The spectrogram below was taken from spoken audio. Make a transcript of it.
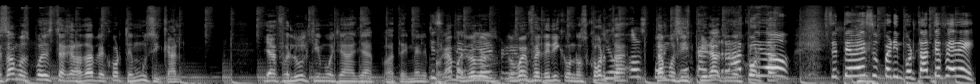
Regresamos por este agradable corte musical. Ya fue el último, ya, ya va a terminar el programa. Luego el buen Federico nos corta. Dios, ¿por Estamos qué tan inspirados, nos corta. Se te ve súper importante, Fede.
